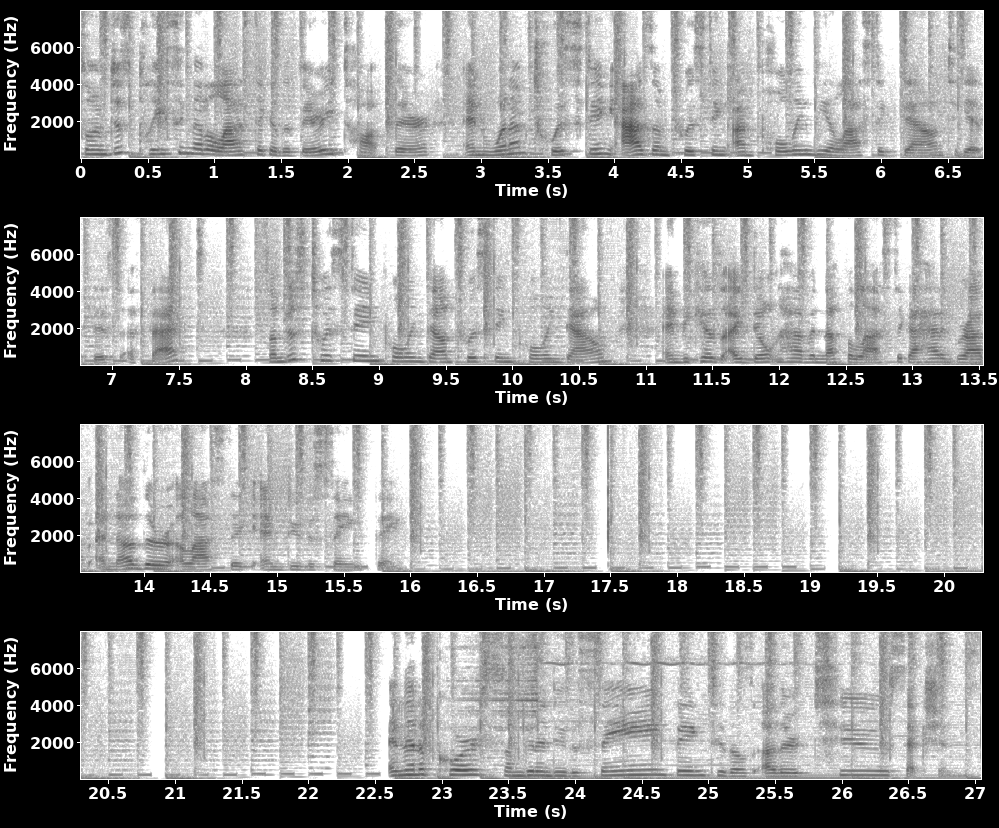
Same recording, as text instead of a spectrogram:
so I'm just placing that elastic at the very top there and when I'm twisting, as I'm twisting, I'm pulling the elastic down to get this effect. So I'm just twisting, pulling down, twisting, pulling down. And because I don't have enough elastic, I had to grab another elastic and do the same thing. And then of course, I'm gonna do the same thing to those other two sections.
